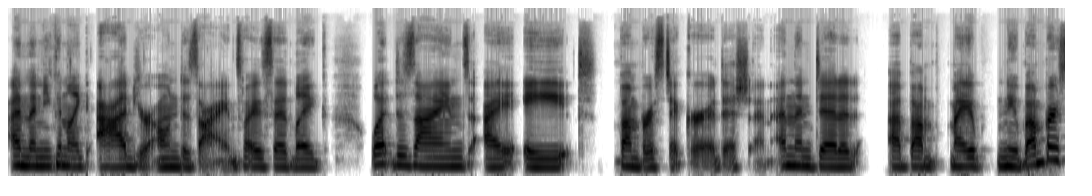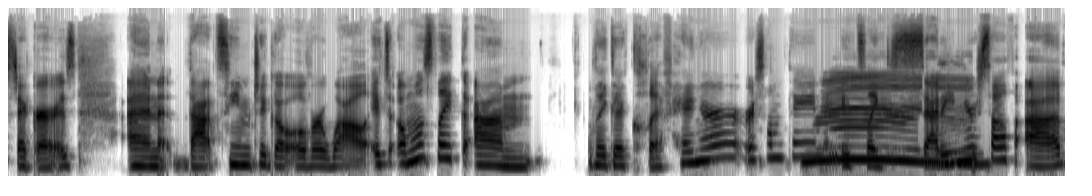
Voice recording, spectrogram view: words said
And then you can like add your own designs. So I said like what designs I ate bumper sticker edition and then did a bump my new bumper stickers and that seemed to go over well. It's almost like um like a cliffhanger or something. Mm. It's like setting mm. yourself up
